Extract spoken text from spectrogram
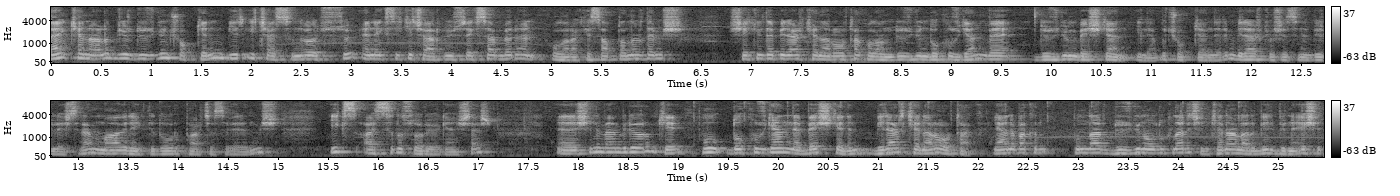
En kenarlı bir düzgün çokgenin bir iç açısının ölçüsü n-2 çarpı 180 bölü n olarak hesaplanır demiş. Şekilde birer kenar ortak olan düzgün dokuzgen ve düzgün beşgen ile bu çokgenlerin birer köşesini birleştiren mavi renkli doğru parçası verilmiş. X açısını soruyor gençler. Ee, şimdi ben biliyorum ki bu dokuzgenle beşgenin birer kenarı ortak. Yani bakın bunlar düzgün oldukları için kenarları birbirine eşit.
